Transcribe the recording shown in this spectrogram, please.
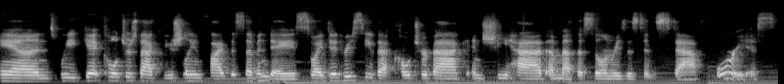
And we get cultures back usually in five to seven days. So I did receive that culture back, and she had a methicillin resistant staph aureus,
